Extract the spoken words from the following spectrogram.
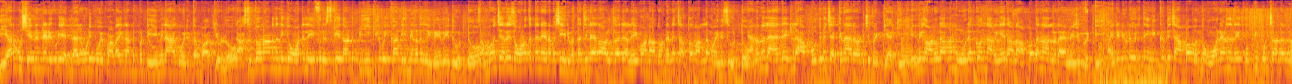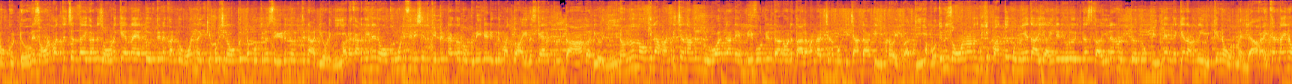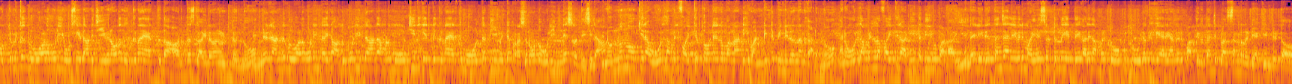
T R ഹുഷേനിന്റെ ഇടയിൽ കൂടി എല്ലാവരും കൂടി പോയി പാടായിക്കാണ്ട് ഇപ്പൊ ടീമിൽ ആകെ ഒരുത്തം ബാക്കിയുള്ളൂ. ലാസ്റ്റ് തോന്നാണെന്നുണ്ടെങ്കിൽ ഓന്റെ ലൈഫ് റിസ്ക് ചെയ്താണ്ട് പീക്കിൽ പോയി കണ്ട് ഇന്നങ്ങോട്ട് റിവൈവ് ചെയ്ത് വിട്ടു. സംഭവം ചെറിയ സോണൊക്കെ തന്നെയാണ്. പക്ഷെ ഇരുപത്തഞ്ചിലേറെ ആൾക്കാർ ലൈവ് ആണ്. അതുകൊണ്ട് തന്നെ ചത്ത നല്ല മൈനസ് കിട്ടും. ഞാനൊന്ന് ലാൻഡ് ആയിട്ടില്ല. അപ്പോത്തിന് ചെക്കനെ ആരോടിച്ച് പെട്ടിയാക്കി എനിമി കാണൂല കാരണം മൂലൊക്കെ വന്ന് ഇറങ്ങിയതാണ്. അപ്പൊ തന്നെ നല്ല ഡാമേജും കിട്ടി. അതിന്റെ ഇടയിൽ ഒരുത്ത് എനിക്കിട്ട് ചാമ്പ വന്നു ഓനാണെന്നുണ്ടെങ്കിൽ കുത്തി പിടിച്ചാണ്ട് നോക്ക് കിട്ടു പിന്നെ സോൺ പത്ത് ചെറുതായി കണ്ട് സോണ് കയറുന്ന നേരത്തെ ഒരുത്തിനെ കണ്ട് ഓൻ നെക്കി പിടിച്ച് നോക്ക് ഇട്ടപ്പോത്തിന് സൈഡിൽ നിന്ന് ഒരുത്തിനെ അടി തുടങ്ങി. അവിടെ കടന്നിന്റെ നോക്കും കൂടി ഫിനിഷ് ചെയ്ത് കില്ലുണ്ടാക്കാൻ നോക്കുന്നതിന്റെ ഇടയിൽ കൂടി മറ്റോ ഐറസ് ക്യാരക്ടർ ഇട്ട് ആകെ അടി പിന്നെ ഒന്നും നോക്കില്ല മണ്ടി ചെന്നാണ്ട് ഒരു ഗ്ലൂ ആയിട്ടാണ്ട് എം ബി ഫോർട്ടി എടുത്താണ്ട് അവന്റെ തലവണ്ട അടിച്ചാണ്ട് പൊട്ടിച്ചാണ്ട് ആ ടീമിനെ വൈപ്പാക്കി അപ്പോത്തിന് സോണാണ് എനിക്ക് പത്ത് കുഞ്ഞേതായി. അതിന്റെ അടി കൂടെ ഒരു സ്കൈലർ വന്നു. പിന്നെ എന്തൊക്കെയാ നടന്നു എനിക്ക് തന്നെ ഓർമ്മയില്ല. കൈക്കണ്ടതിന് ഒട്ടുമിക്ക ഗ്ലൂ വാളും കൂടി യൂസ് ചെയ്താണ്ട് ജീവനോടെ നിൽക്കുന്ന നേരത്തെ അടുത്ത സ്കൈലർ ഇട്ടുന്നു പിന്നെ രണ്ട് ഗ്ലൂ വാളും കൂടി ഉണ്ടായിരുന്നു. അതും കൂടി ഇട്ടാണ്ട് നമ്മൾ മൂഞ്ചിന്ന് കയറി നിൽക്കുന്ന നേരത്ത് മോളത്തെ ടീമിന്റെ പ്രഷർ കൊണ്ട് ഓൽ ഇന്നെ ശ്രദ്ധിച്ചില്ല. പിന്നെ ഒന്നും നോക്കിയില്ല ഓൽ തമ്മിൽ ഫൈറ്റ് എടുത്തോട്ടെ എന്ന് പറഞ്ഞാണ്ട് ഈ വണ്ടിന്റെ പിന്നിൽ ഒന്നാണ് കടന്നു. ഞാൻ ഓൽ തമ്മിലുള്ള ഫൈറ്റിൽ അടിയത്തെ ടീം പടായി. എന്തായാലും ഇരുപത്തഞ്ചാം ലെവൽ മൈനസ് ഇട്ടെന്ന് കരുതിയ കളി നമ്മൾ ടോപ്പ് ടൂലൊക്കെ കയറിയാണ്ട് ഒരു പത്തിരുപത്തഞ്ച് പ്ലസ് അങ്ങനെ റെഡിയാക്കിയിട്ടുണ്ട് കേട്ടോ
